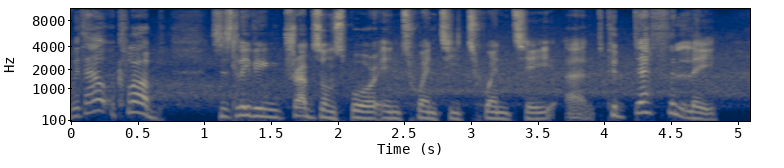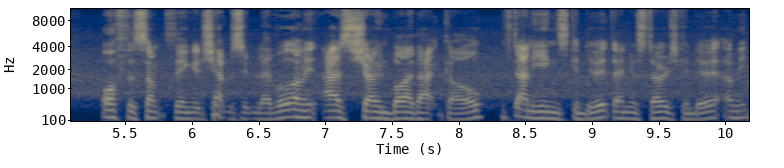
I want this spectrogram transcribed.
without a club since leaving Trabzonspor in 2020, uh, could definitely offer something at championship level. I mean, as shown by that goal. If Danny Ings can do it, Daniel Sturridge can do it. I mean,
